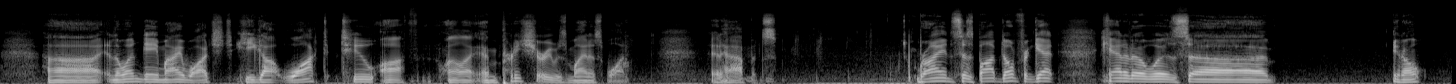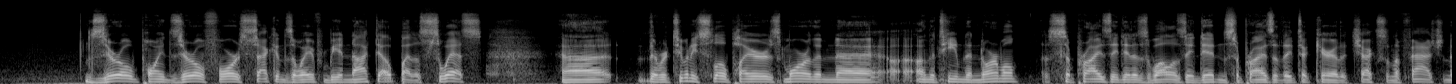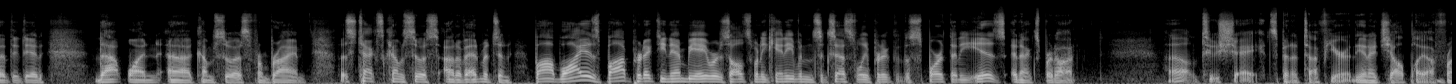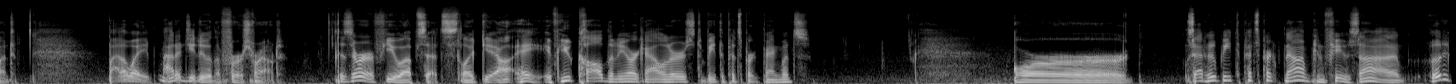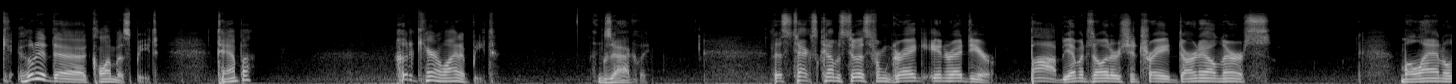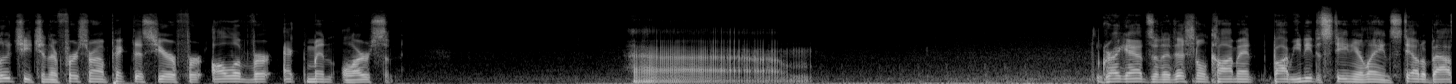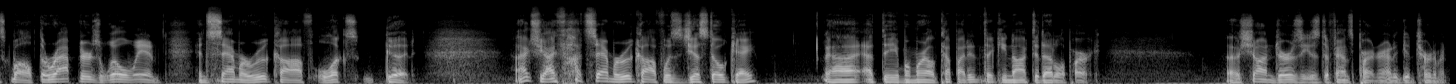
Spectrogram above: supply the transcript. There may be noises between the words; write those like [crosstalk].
Uh, in the one game I watched, he got walked too often. Well, I, I'm pretty sure he was minus one. It happens. Brian says, Bob, don't forget, Canada was, uh, you know, 0.04 seconds away from being knocked out by the Swiss. Uh, there were too many slow players, more than uh, on the team than normal. Surprised they did as well as they did, and surprised that they took care of the checks in the fashion that they did. That one uh, comes to us from Brian. This text comes to us out of Edmonton. Bob, why is Bob predicting NBA results when he can't even successfully predict the sport that he is an expert on? Well, touche. It's been a tough year in the NHL playoff front. By the way, how did you do in the first round? Because there were a few upsets. Like, uh, hey, if you called the New York Islanders to beat the Pittsburgh Penguins, or is that who beat the Pittsburgh? Now I'm confused. Uh, who did who did uh, Columbus beat? Tampa. Who did Carolina beat? Exactly. This text comes to us from Greg in Red Deer. Bob, the Edmonton Oilers should trade Darnell Nurse, Milan Lucic in their first round pick this year for Oliver Ekman Larsson. Um, Greg adds an additional comment. Bob, you need to stay in your lane. Stay out of basketball. The Raptors will win, and Samorukov looks good. Actually, I [laughs] thought Samorukov was just okay uh, at the Memorial Cup. I didn't think he knocked it out of the park. Uh, Sean Durzi, his defense partner, had a good tournament.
